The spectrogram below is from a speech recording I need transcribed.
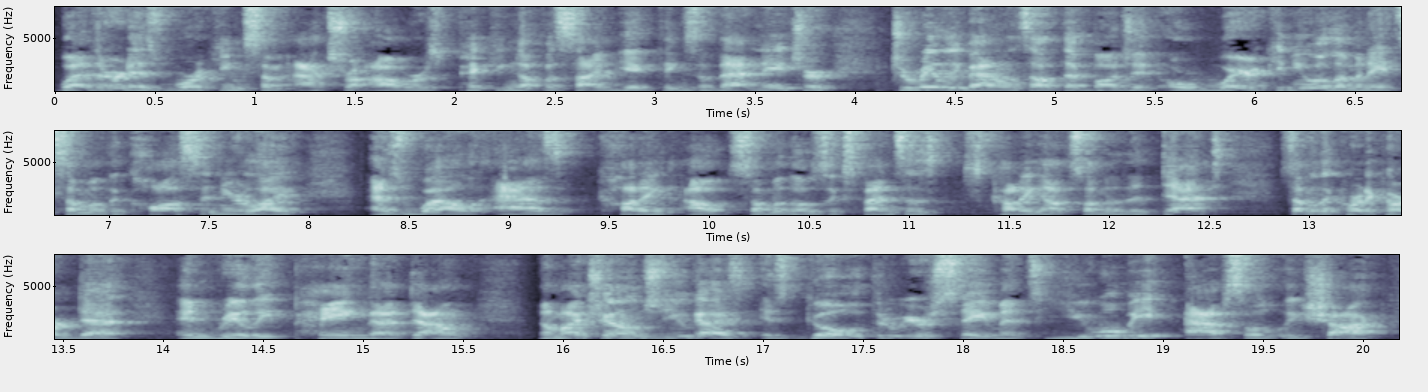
whether it is working some extra hours, picking up a side gig, things of that nature, to really balance out that budget, or where can you eliminate some of the costs in your life, as well as cutting out some of those expenses, cutting out some of the debt, some of the credit card debt, and really paying that down. Now, my challenge to you guys is go through your statements. You will be absolutely shocked.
